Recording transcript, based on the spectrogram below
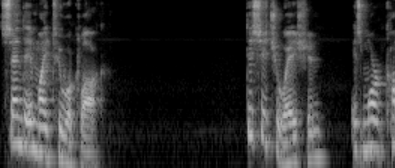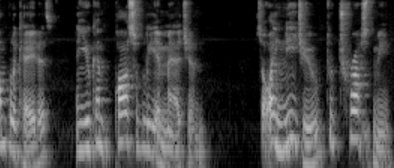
send in my 2 o'clock. This situation is more complicated than you can possibly imagine, so I need you to trust me.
